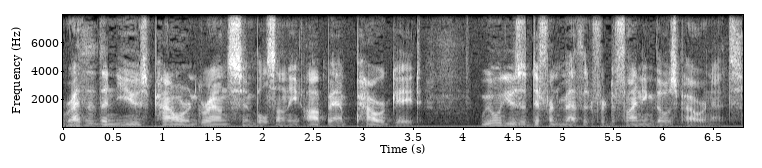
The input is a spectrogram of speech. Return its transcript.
Rather than use power and ground symbols on the op-amp power gate, we will use a different method for defining those power nets.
